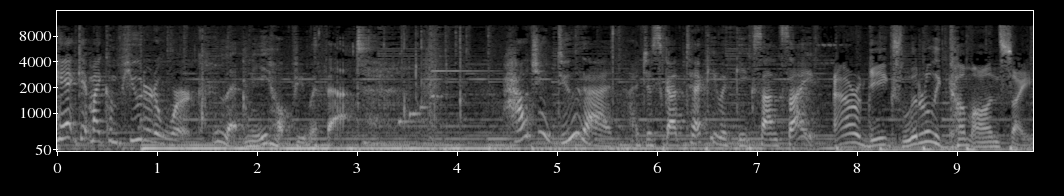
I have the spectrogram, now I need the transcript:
Can't get my computer to work. Let me help you with that. How'd you do that? I just got techie with Geeks on Site. Our geeks literally come on site.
